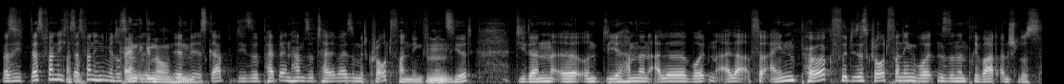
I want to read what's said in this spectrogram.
was ich, das fand ich, Ach das fand ich interessant. Keine- genau, In, in, hm. es gab, diese Pipeline haben sie teilweise mit Crowdfunding finanziert, die dann, äh, und die haben dann alle, wollten alle für einen Perk für dieses Crowdfunding wollten sie einen Privatanschluss.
